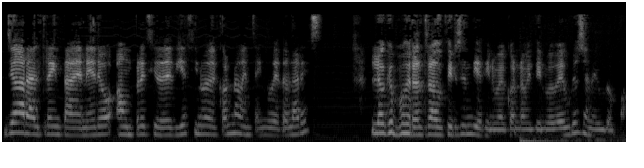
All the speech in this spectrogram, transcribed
llegará el 30 de enero a un precio de 19,99 dólares, lo que podrá traducirse en 19,99 euros en Europa.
